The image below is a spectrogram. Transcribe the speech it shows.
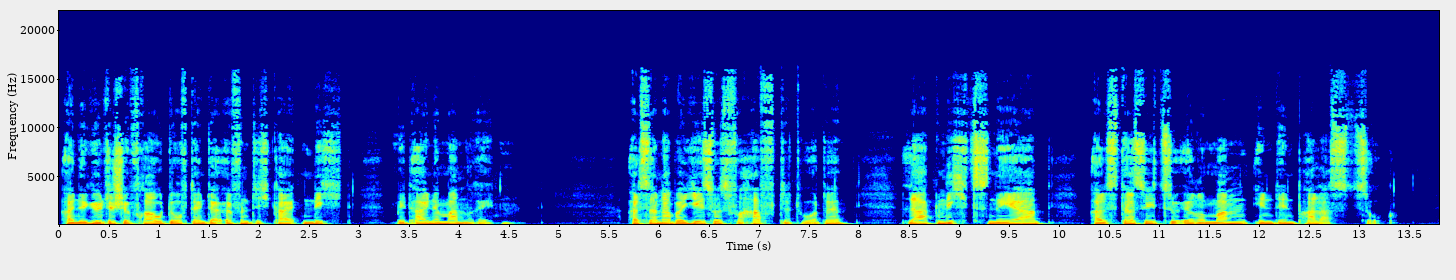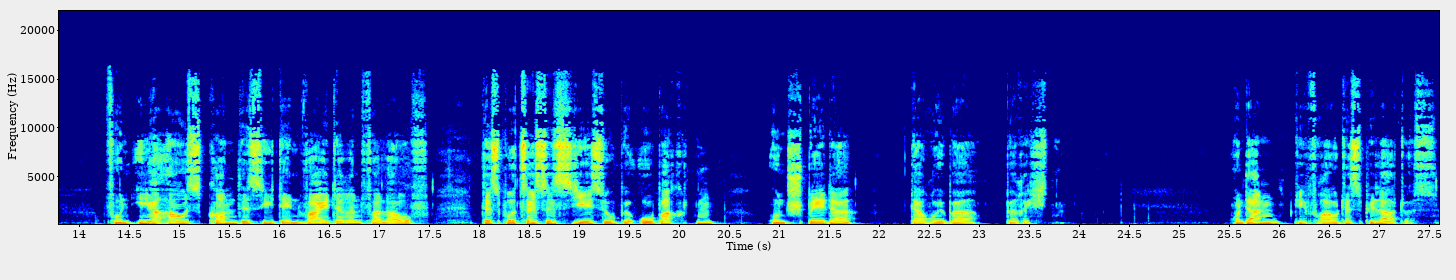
Eine jüdische Frau durfte in der Öffentlichkeit nicht mit einem Mann reden. Als dann aber Jesus verhaftet wurde, lag nichts näher, als dass sie zu ihrem Mann in den Palast zog. Von ihr aus konnte sie den weiteren Verlauf des Prozesses Jesu beobachten und später darüber berichten. Und dann die Frau des Pilatus.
